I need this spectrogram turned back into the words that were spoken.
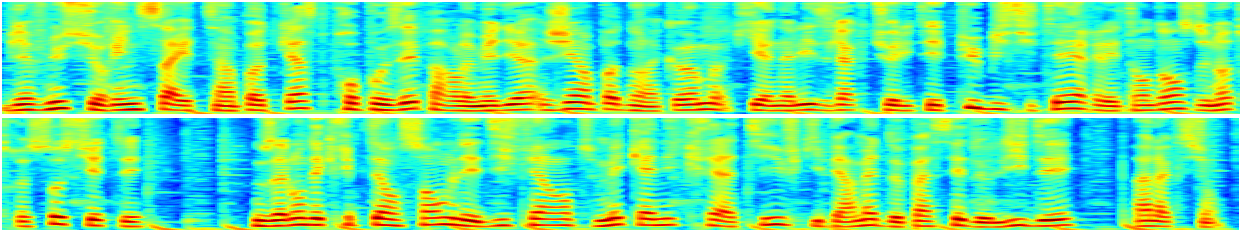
Bienvenue sur Insight, un podcast proposé par le média J'ai un pote dans la com qui analyse l'actualité publicitaire et les tendances de notre société. Nous allons décrypter ensemble les différentes mécaniques créatives qui permettent de passer de l'idée à l'action.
